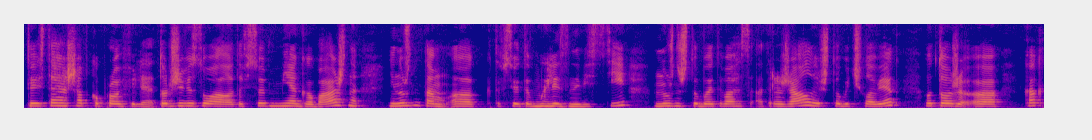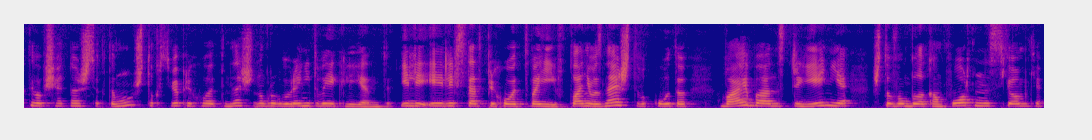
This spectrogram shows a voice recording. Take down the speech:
То есть та шапка профиля, тот же визуал, это все мега важно. Не нужно там э, как-то все это вылезно вести, нужно, чтобы это вас отражало, и чтобы человек, вот тоже, э, как ты вообще относишься к тому, что к тебе приходят, знаешь, ну, грубо говоря, не твои клиенты, или, или всегда приходят твои, в плане, вы знаешь, этого какого-то вайба, настроения, чтобы вам было комфортно на съемке.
